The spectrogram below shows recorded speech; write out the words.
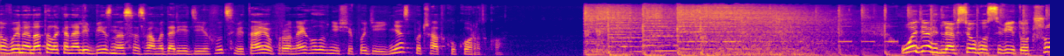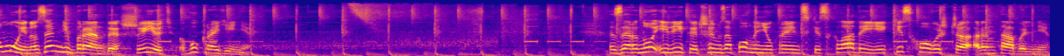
Новини на телеканалі Бізнес. З вами Дар'я Дієгуц. Вітаю про найголовніші події дня. Спочатку коротко. Одяг для всього світу. Чому іноземні бренди шиють в Україні? Зерно і ліки. Чим заповнені українські склади і які сховища рентабельні?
